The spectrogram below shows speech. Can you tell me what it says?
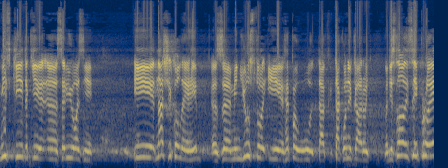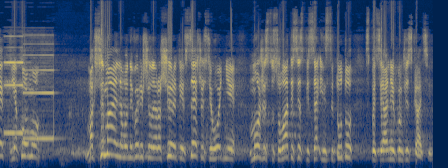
міські такі е, серйозні. І наші колеги з Мін'юсту і ГПУ, так, так вони кажуть, надіслали цей проект, в якому максимально вони вирішили розширити все, що сьогодні може стосуватися спеці... інституту спеціальної конфіскації.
